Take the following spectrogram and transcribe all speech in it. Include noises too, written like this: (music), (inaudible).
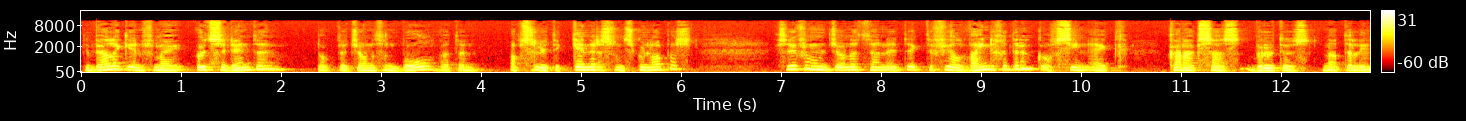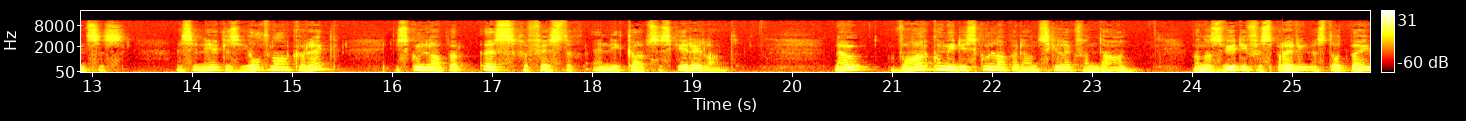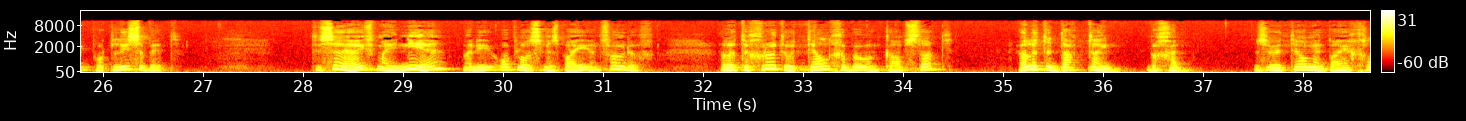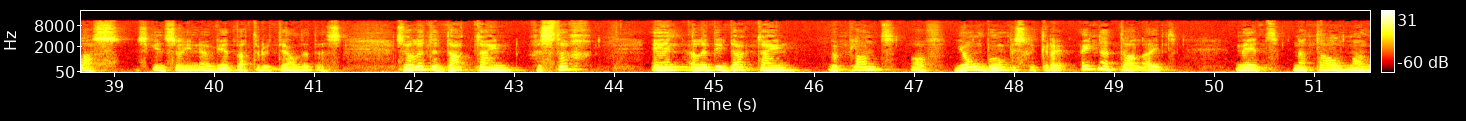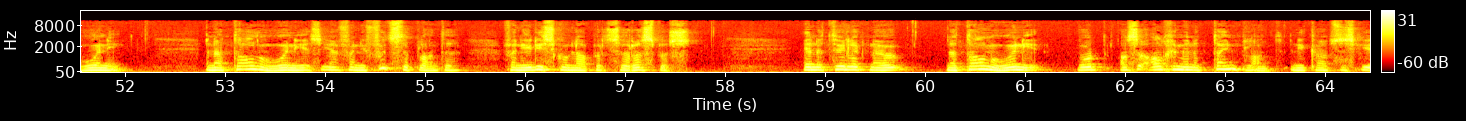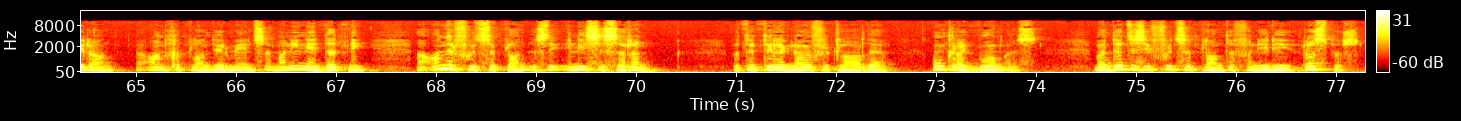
Die bel ek een van my oud studente Dr. Jonathan Ball wat 'n absolute kenner is van skoenlappers. Ek sê vir hom Jonathan, het ek te veel wyn gedrink of sien ek Caraxus brutus natalensis? Hy sê nee, ek is heeltemal korrek. Die skoenlapper is gevestig in die Kaapse Skiereiland. Nou, waar kom hierdie skoenlapper dan skielik vandaan? Want ons weet die verspreiding is tot by Port Elizabeth. Toe sê hy vir my nee, maar die oplossing is baie eenvoudig. Hulle het 'n groot hotel gebou in Kaapstad. Hulle het 'n daktuin begin. Dis 'n hotel met baie glas. Miskien sou jy nou weet wat 'n hotel dit is. So hulle het 'n daktuin gestig en hulle het die daktuin beplant of jong boontjies gekry uit Natal uit met Natal mahonie. En Natal mahonie is een van die voedste plante van hierdie skoenlapper se ruspers. En natuurlik nou Natal mahonie word as 'n algemene tuinplant in die Kaapse Skiereiland aangeplant deur mense, maar nie net dit nie. 'n Ander voedselplant is die Indiese sering wat natuurlik nou verklaarde onkruidboom is. Maar dit is die voedselplante van hierdie ruspers.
